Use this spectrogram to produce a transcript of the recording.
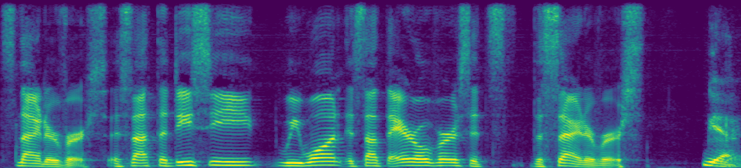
Snyderverse. It's not the DC we want. It's not the Arrowverse. It's the Snyderverse. Yeah.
